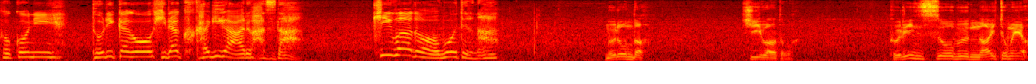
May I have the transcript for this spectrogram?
ここに鳥かごを開く鍵があるはずだ。キーワードは覚えてるな？無論だ。キーワードはプリンス・オブ・ナイトメア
